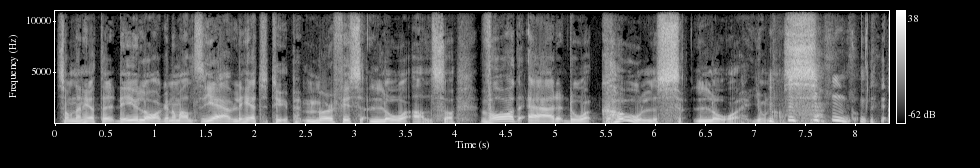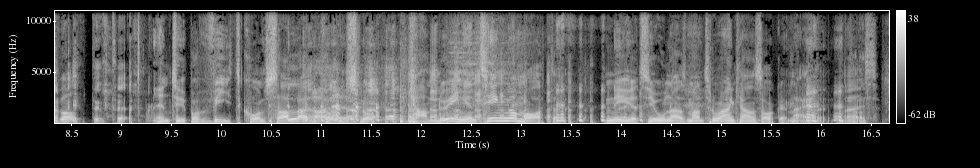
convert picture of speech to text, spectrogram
som den heter, det är ju lagen om alls jävlighet typ. Murphys law alltså. Vad är då Coles law, Jonas? Jag vet inte. En typ av vitkålssallad, Coles law. Kan du ingenting om maten? NyhetsJonas, man tror han kan saker. Nej, inte alls.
